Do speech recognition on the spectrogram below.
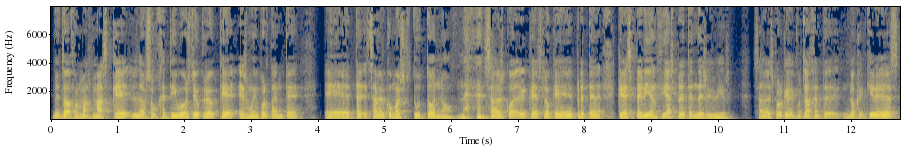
De todas formas, más que los objetivos, yo creo que es muy importante eh, te- saber cómo es tu tono, sabes cuál- qué es lo que pretende, qué experiencias pretendes vivir. ¿Sabes? Porque mucha gente lo que quiere es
